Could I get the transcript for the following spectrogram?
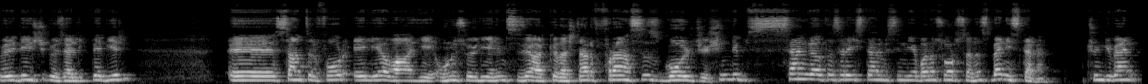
böyle değişik özellikle bir e, Center for Elia Vahi. Onu söyleyelim size arkadaşlar. Fransız golcü. Şimdi sen Galatasaray ister misin diye bana sorsanız ben istemem. Çünkü ben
